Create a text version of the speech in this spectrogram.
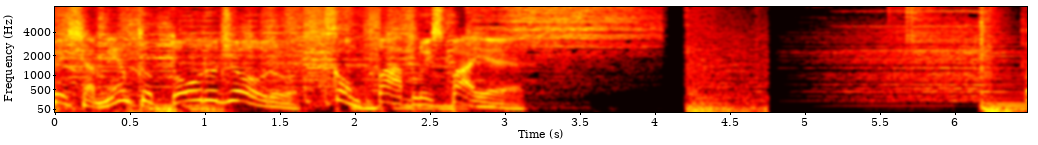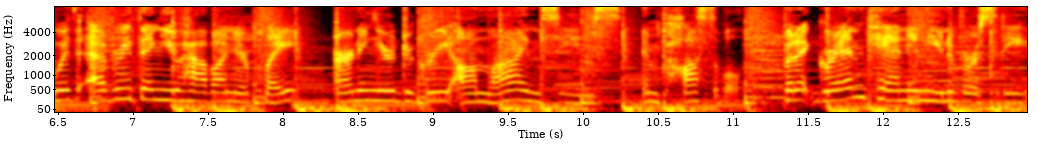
Fechamento Touro de Ouro, com Pablo Spayer. With everything you have on your plate, earning your degree online seems impossible. But at Grand Canyon University,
